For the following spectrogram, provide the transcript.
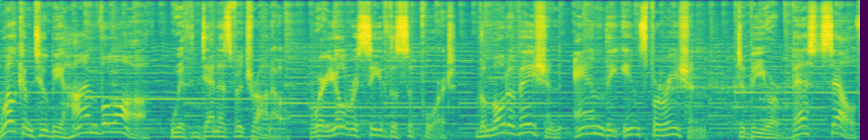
Welcome to Behind the Law with Dennis Vetrano, where you'll receive the support, the motivation, and the inspiration to be your best self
